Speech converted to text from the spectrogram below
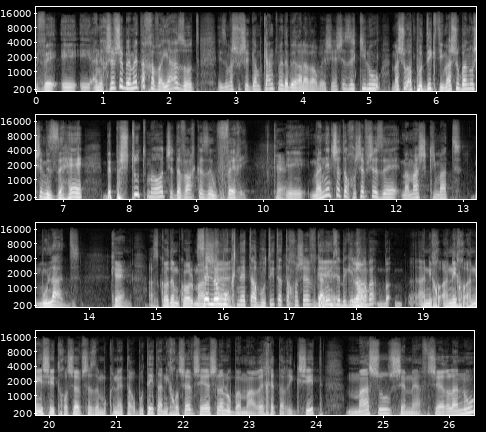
ואני חושב שבאמת החוויה הזאת, זה משהו שגם קאנט מדבר עליו הרבה, שיש איזה כאילו משהו אפודיקטי, משהו בנו שמזהה בפשטות מאוד שדבר כזה הוא פיירי. כן. מעניין שאתה חושב שזה ממש כמעט מולד. כן, אז קודם כל מה זה ש... לא מוקנה תרבותית, אתה חושב? גם אם זה בגיל לא, ארבע? אני, אני אישית חושב שזה מוקנה תרבותית. אני חושב שיש לנו במערכת הרגשית משהו שמאפשר לנו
